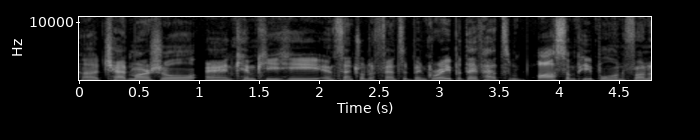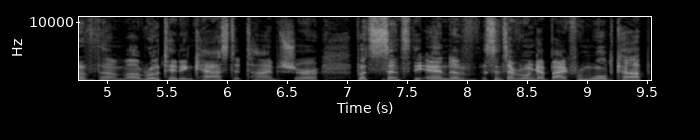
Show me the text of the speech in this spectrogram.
uh, Chad Marshall and Kim Ki in central defense have been great, but they've had some awesome people in front of them, a rotating cast at times, sure, but since the end of since everyone got back from World Cup,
